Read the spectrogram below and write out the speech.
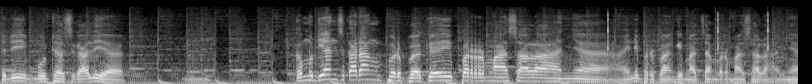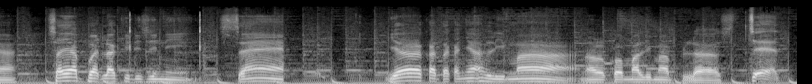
jadi mudah sekali ya. Hmm. kemudian sekarang berbagai permasalahannya. Nah, ini berbagai macam permasalahannya. Saya buat lagi di sini. Set. Ya katakannya 5 0,15 cet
